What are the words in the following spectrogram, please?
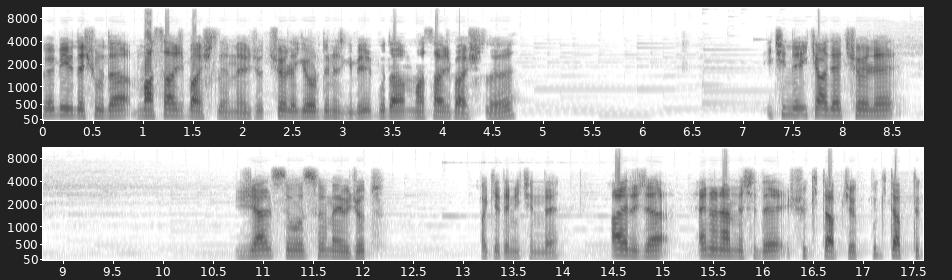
Ve bir de şurada masaj başlığı mevcut. Şöyle gördüğünüz gibi bu da masaj başlığı. İçinde iki adet şöyle jel sıvısı mevcut. Paketin içinde. Ayrıca en önemlisi de şu kitapçık. Bu kitapçık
